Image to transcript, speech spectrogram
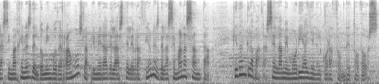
Las imágenes del Domingo de Ramos, la primera de las celebraciones de la Semana Santa, quedan grabadas en la memoria y en el corazón de todos.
